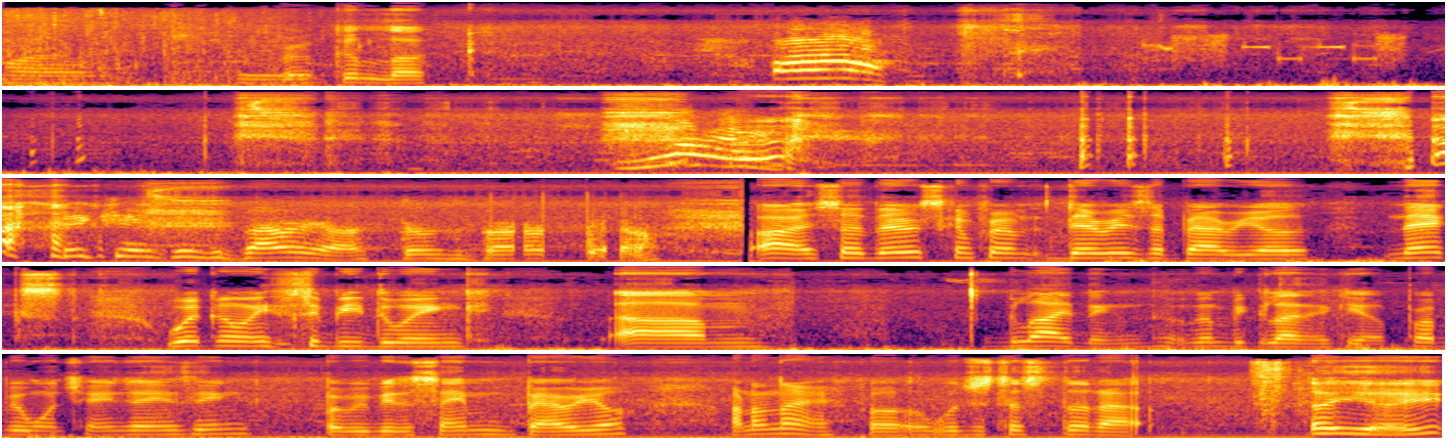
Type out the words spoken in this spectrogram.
one, two. Bro, good luck. Oh! What? because there's a barrier. There's a barrier. Alright, so there's confirmed there is a barrier. Next, we're going to be doing um gliding. We're gonna be gliding here. Probably won't change anything. Probably be the same barrier. I don't know, but we'll just test it out. Oh yeah.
